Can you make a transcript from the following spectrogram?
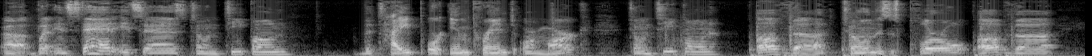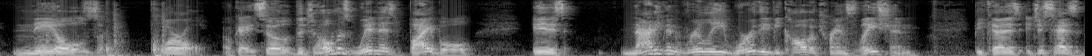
Uh, but instead, it says ton tipon, the type or imprint or mark, ton tipon of the, tone, this is plural, of the nails, plural. Okay, so the Jehovah's Witness Bible is not even really worthy to be called a translation because it just has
